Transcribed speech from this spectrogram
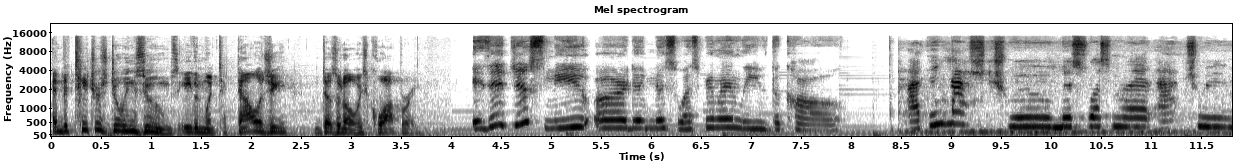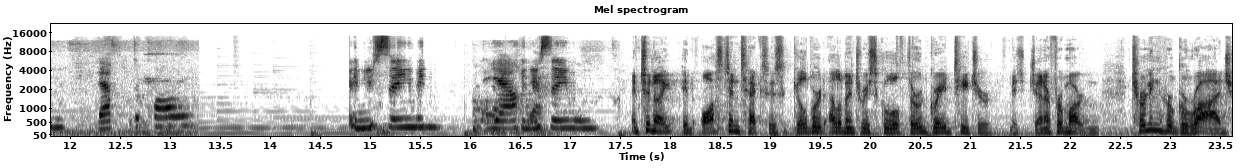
and the teachers doing Zooms, even when technology doesn't always cooperate. Is it just me or did Miss Westmoreland leave the call? I think that's true. Miss Westmoreland actually left the call. Can you see me? Yeah. Can you see me? And tonight in Austin, Texas, Gilbert Elementary School third grade teacher, Miss Jennifer Martin, turning her garage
